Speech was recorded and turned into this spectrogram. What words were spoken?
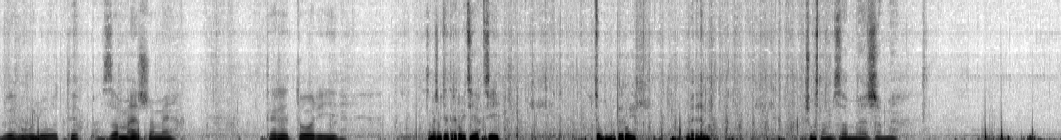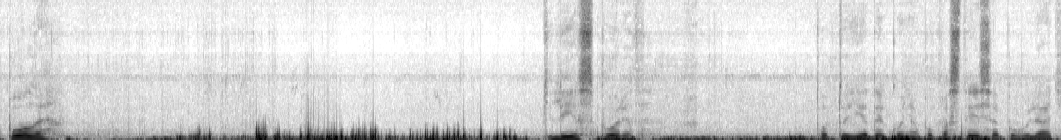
вигулювати за межами території. Що там за межами? Поле. Ліс поряд. Тобто є де коням попастися, погуляти.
